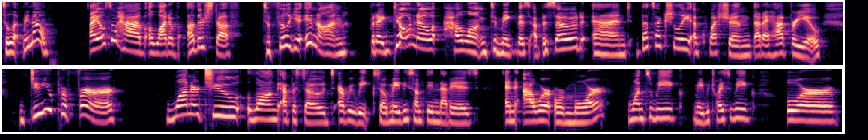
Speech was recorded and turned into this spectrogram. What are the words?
to let me know. I also have a lot of other stuff to fill you in on, but I don't know how long to make this episode. And that's actually a question that I have for you. Do you prefer one or two long episodes every week. So maybe something that is an hour or more once a week, maybe twice a week, or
